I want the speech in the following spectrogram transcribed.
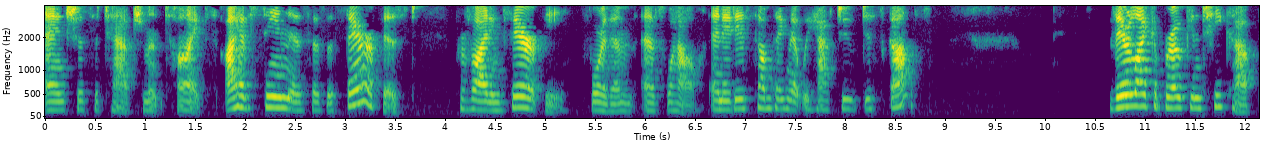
anxious attachment types. I have seen this as a therapist providing therapy for them as well, and it is something that we have to discuss. They're like a broken teacup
